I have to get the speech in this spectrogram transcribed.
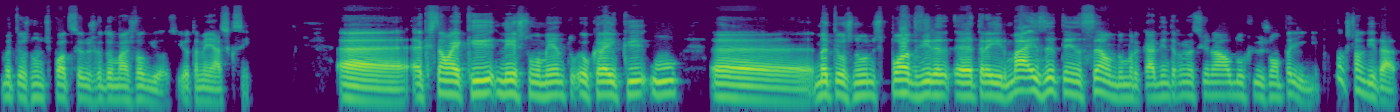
o Mateus Nunes pode ser o jogador mais valioso. Eu também acho que sim. Uh, a questão é que, neste momento, eu creio que o uh, Mateus Nunes pode vir a, a, atrair mais atenção do mercado internacional do que o João Palhinha. Por uma questão de idade.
